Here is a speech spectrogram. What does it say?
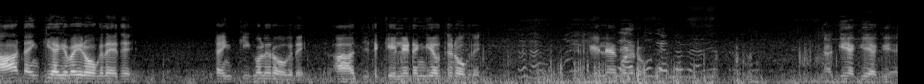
ਆਹ ਟੈਂਕੀ ਆ ਕੇ ਭਾਈ ਰੋਕਦੇ ਇੱਥੇ। ਟੈਂਕੀ ਕੋਲੇ ਰੋਕਦੇ। ਆ ਜਿੱਥੇ ਕੇਲੇ ਟੰਗੇ ਉੱਥੇ ਰੋਕਦੇ। ਕੋਲੇ ਉਹ ਰੋਕ ਅੱਗੇ ਅੱਗੇ ਅੱਗੇ।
